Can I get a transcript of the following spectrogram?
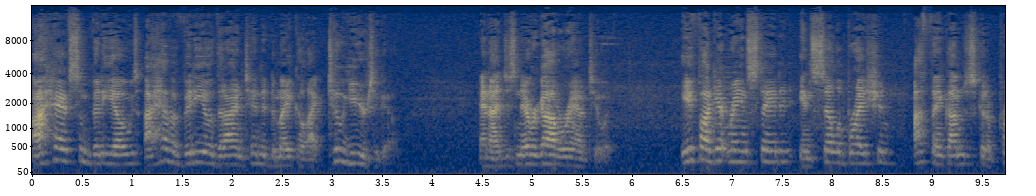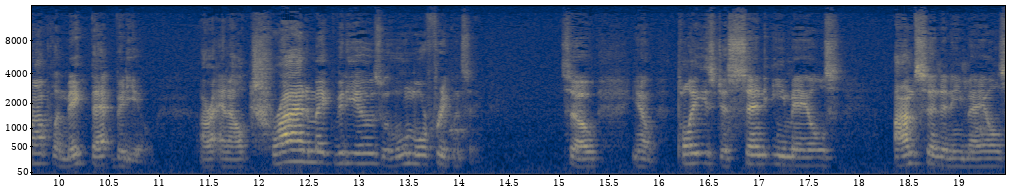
I have some videos. I have a video that I intended to make like two years ago and I just never got around to it. If I get reinstated in celebration, I think I'm just going to promptly make that video. All right, and I'll try to make videos with a little more frequency. So, you know, please just send emails. I'm sending emails.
